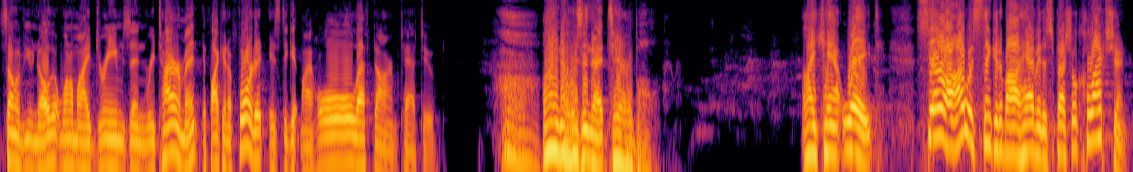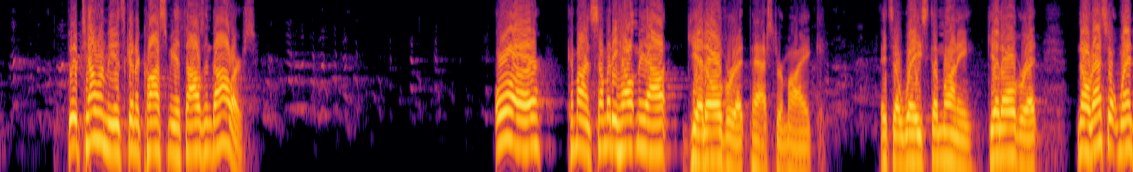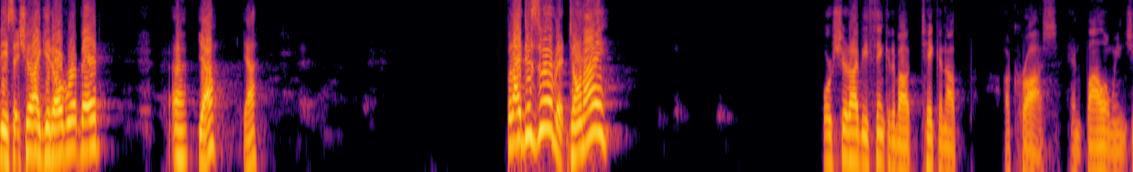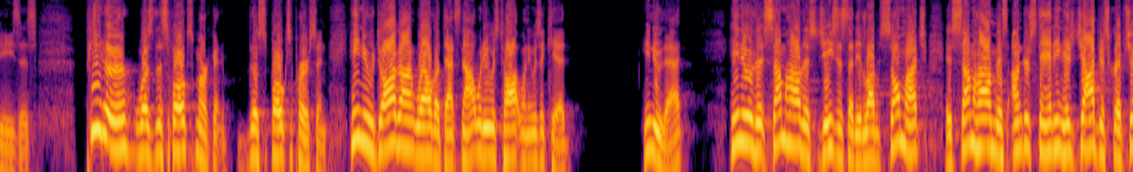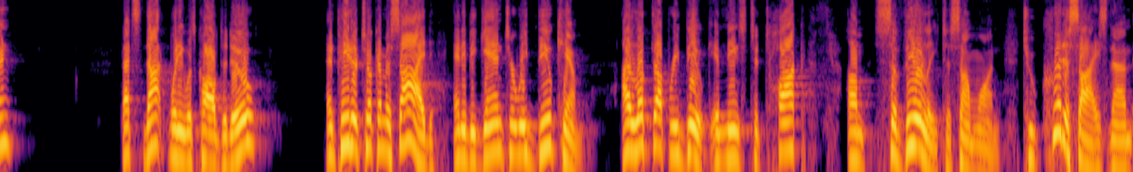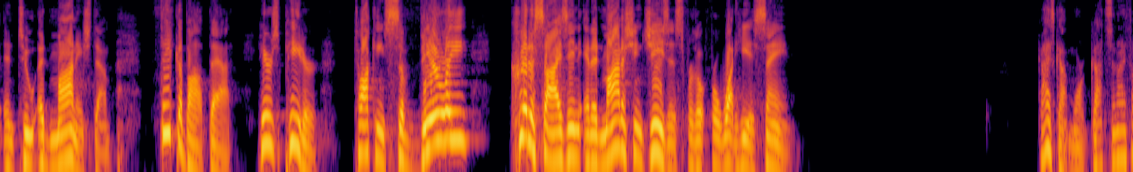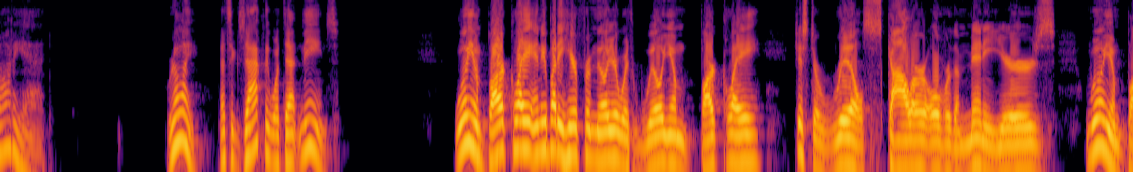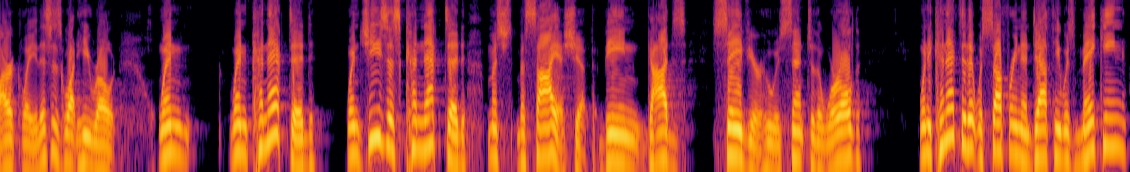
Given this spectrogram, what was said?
Some of you know that one of my dreams in retirement, if I can afford it, is to get my whole left arm tattooed. I know, isn't that terrible? I can't wait. Sarah, I was thinking about having a special collection. They're telling me it's going to cost me $1,000. Or, come on, somebody help me out. Get over it, Pastor Mike. It's a waste of money. Get over it. No, that's what Wendy said. Should I get over it, babe? Uh, yeah, yeah. But I deserve it, don't I? Or should I be thinking about taking up a cross and following Jesus? Peter was the spokesperson, the spokesperson. He knew doggone well that that's not what he was taught when he was a kid. He knew that. He knew that somehow this Jesus that he loved so much is somehow misunderstanding his job description. That's not what he was called to do. And Peter took him aside and he began to rebuke him. I looked up rebuke. It means to talk um, severely to someone, to criticize them and to admonish them. Think about that. Here's Peter talking severely, criticizing and admonishing Jesus for, the, for what he is saying. Guy's got more guts than I thought he had. Really? That's exactly what that means. William Barclay, anybody here familiar with William Barclay? Just a real scholar over the many years. William Barclay, this is what he wrote. When, when connected, when Jesus connected messiahship, being God's Savior who was sent to the world, when he connected it with suffering and death, he was making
